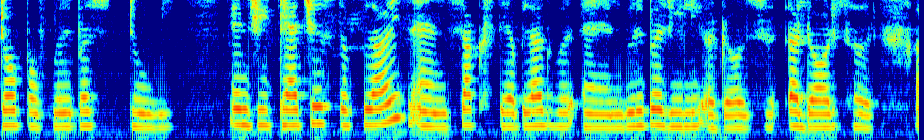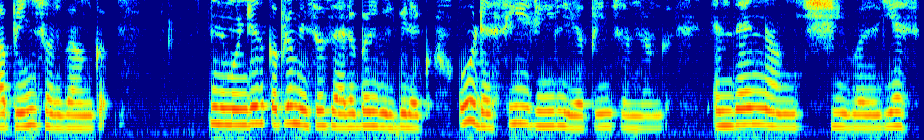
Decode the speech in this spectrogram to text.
top of Wilbur's story and she catches the flies and sucks their blood and Wilbur really adores her, adores her a prince and Munjadka Mrs. Arable will be like, Oh, does he really a prince or young? And then um, she will, yes,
